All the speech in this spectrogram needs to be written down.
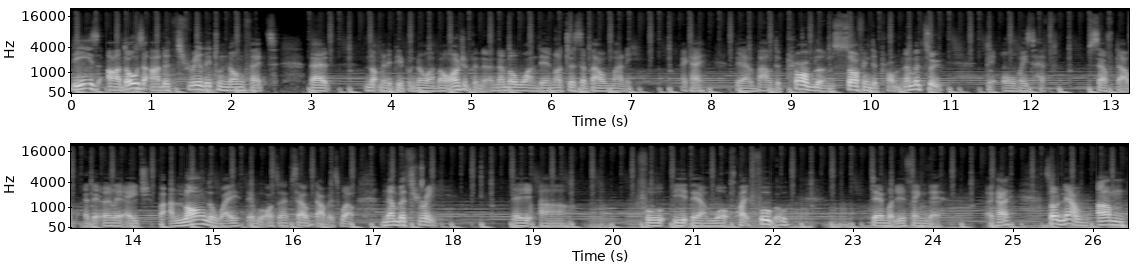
these are those are the three little known facts that not many people know about entrepreneur. Number one, they're not just about money. Okay, they're about the problem, solving the problem. Number two, they always have self-doubt at the early age, but along the way, they will also have self-doubt as well. Number three, they are full, they are quite frugal Then what you think there. Okay, so now um,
